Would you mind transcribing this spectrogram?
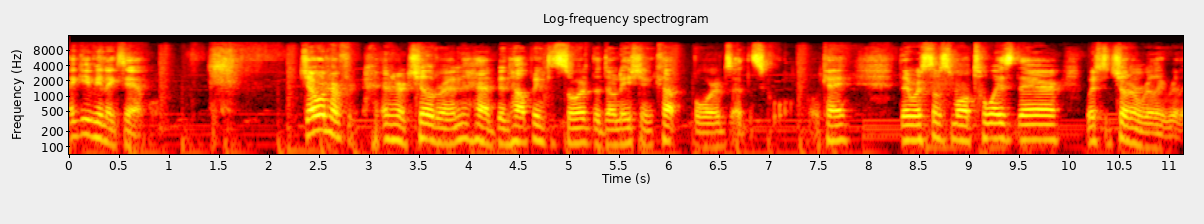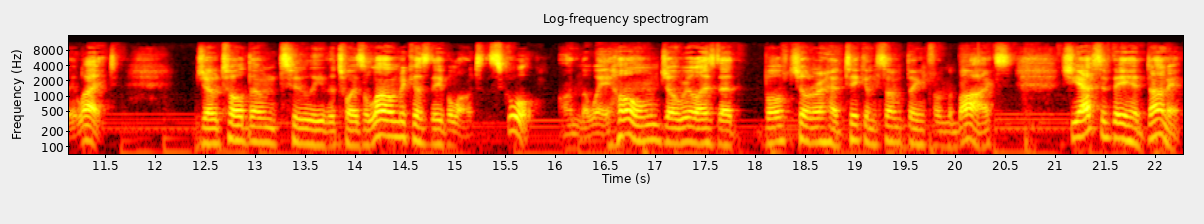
I give you an example. Joe and her and her children had been helping to sort the donation cup boards at the school. Okay, there were some small toys there which the children really really liked. Joe told them to leave the toys alone because they belonged to the school. On the way home, Joe realized that both children had taken something from the box she asked if they had done it.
